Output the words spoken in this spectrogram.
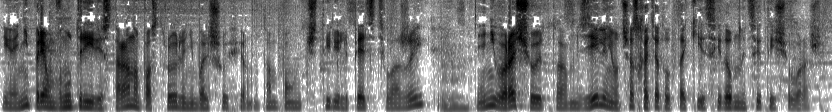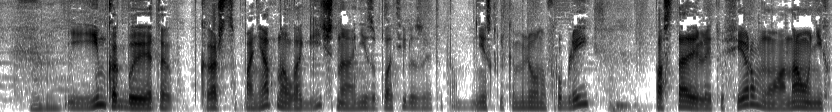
И они прям внутри ресторана построили небольшую ферму. Там, по-моему, 4 или 5 стеллажей. И они выращивают там зелень. Вот сейчас хотят вот такие съедобные цветы еще выращивать. И им как бы это кажется понятно, логично. Они заплатили за это там несколько миллионов рублей, поставили эту ферму, она у них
